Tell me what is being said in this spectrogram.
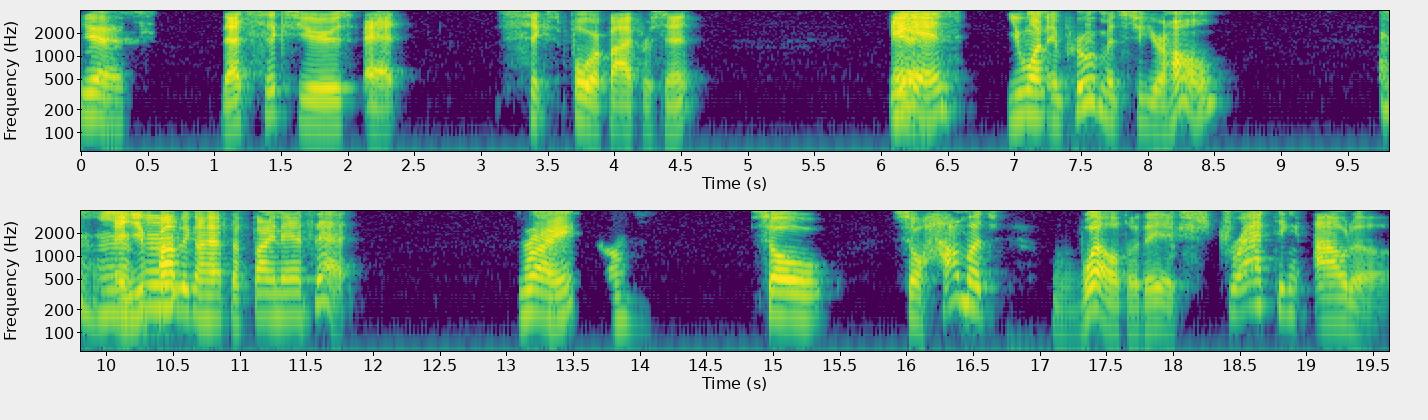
Yes. That's six years at six, four or five percent. Yes. And you want improvements to your home. mm-hmm. and you're mm-hmm. probably gonna have to finance that. Right. So, so how much wealth are they extracting out of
